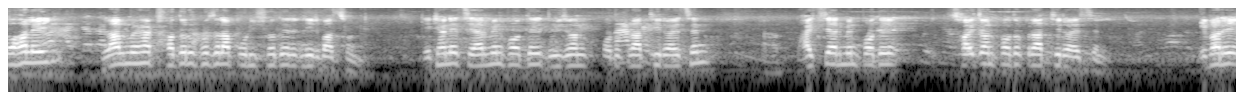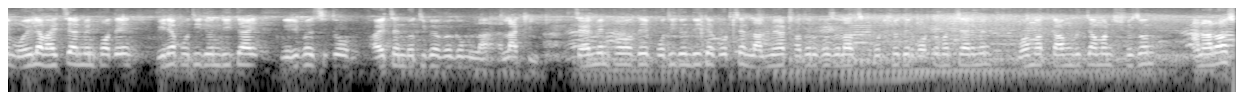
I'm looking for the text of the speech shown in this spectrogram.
পহালেই লালমনিরহাট সদর উপজেলা পরিষদের নির্বাচন। এখানে চেয়ারম্যান পদে দুইজন পদপ্রার্থী রয়েছেন, ভাইস চেয়ারম্যান পদে ছয়জন পদপ্রার্থী রয়েছেন। এবারে মহিলা ভাইস চেয়ারম্যান পদে বিনা প্রতিদ্বন্দ্বিতায় নির্বাচিত হয়েছেন লতিফা বেগম লাকি। চেয়ারম্যান পদে প্রতিদ্বন্দ্বিতা করছেন লালমিহাট সদর উপজেলা পরিষদের বর্তমান চেয়ারম্যান মোহাম্মদ কামরুজ্জামান সুজন আনারস।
